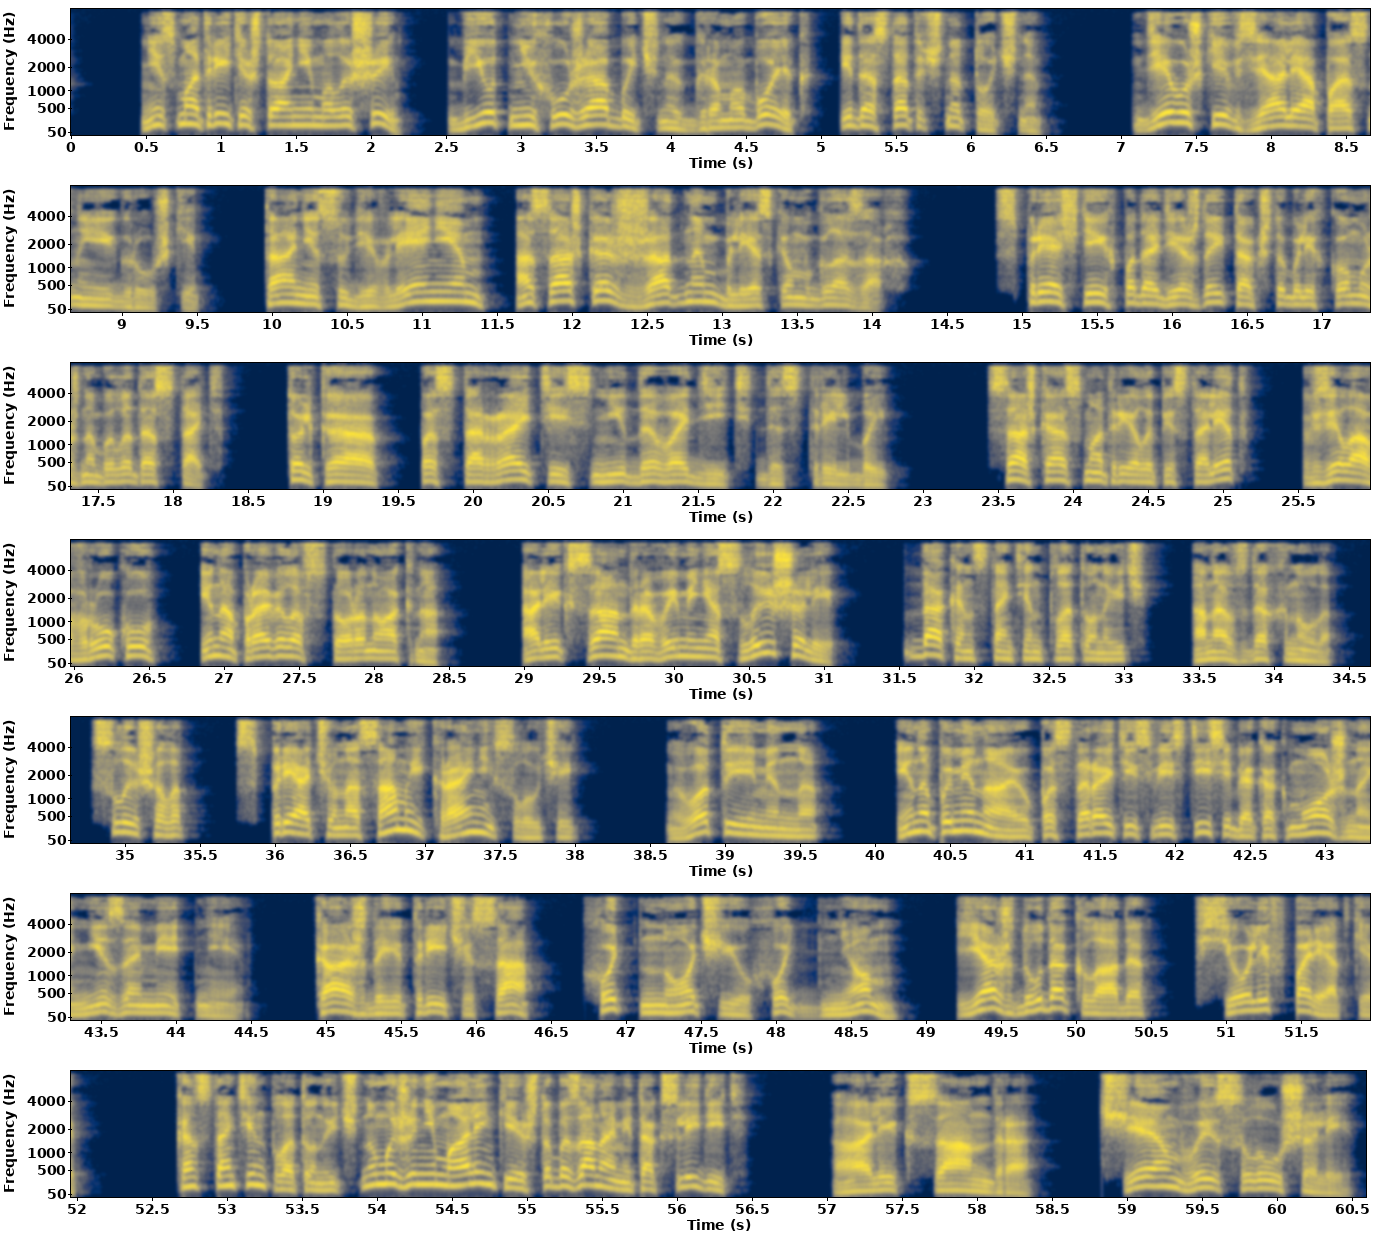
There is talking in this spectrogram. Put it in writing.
Не смотрите, что они малыши. Бьют не хуже обычных громобоек и достаточно точно». Девушки взяли опасные игрушки. Таня с удивлением, а Сашка с жадным блеском в глазах. Спрячьте их под одеждой так, чтобы легко можно было достать. Только постарайтесь не доводить до стрельбы. Сашка осмотрела пистолет, взяла в руку и направила в сторону окна. «Александра, вы меня слышали?» «Да, Константин Платонович», — она вздохнула. «Слышала. Спрячу на самый крайний случай». «Вот именно. И напоминаю, постарайтесь вести себя как можно незаметнее. Каждые три часа, хоть ночью, хоть днем, я жду доклада, все ли в порядке. Константин Платонович, ну мы же не маленькие, чтобы за нами так следить. Александра, чем вы слушали?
